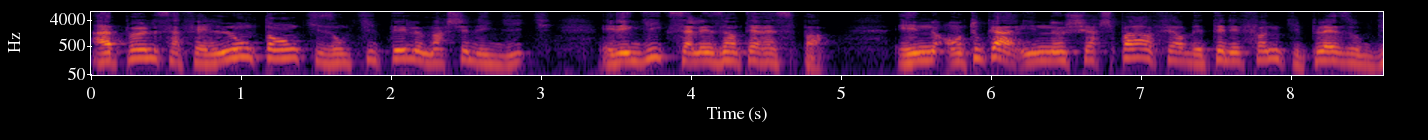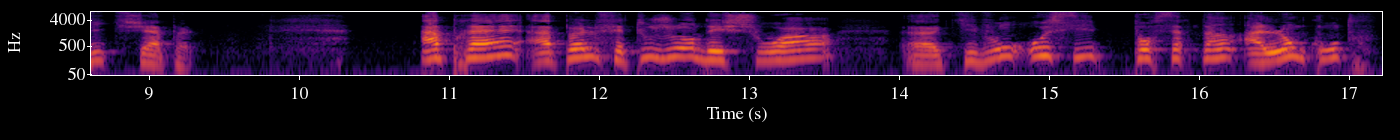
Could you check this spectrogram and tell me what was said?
Apple, ça fait longtemps qu'ils ont quitté le marché des geeks. Et les geeks, ça les intéresse pas. Et en tout cas, ils ne cherchent pas à faire des téléphones qui plaisent aux geeks chez Apple. Après, Apple fait toujours des choix euh, qui vont aussi, pour certains, à l'encontre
